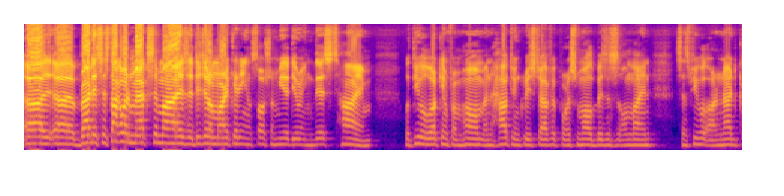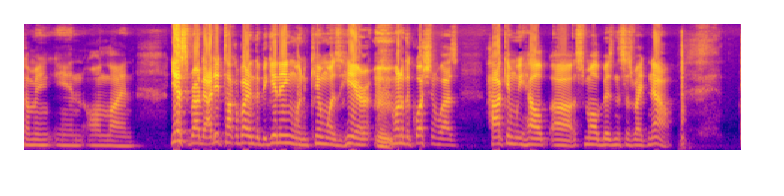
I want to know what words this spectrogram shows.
uh, Brad says, talk about maximize digital marketing and social media during this time with people working from home and how to increase traffic for small businesses online since people are not coming in online. Yes, Brad, I did talk about it in the beginning when Kim was here. One of the questions was, how can we help uh, small businesses right now?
